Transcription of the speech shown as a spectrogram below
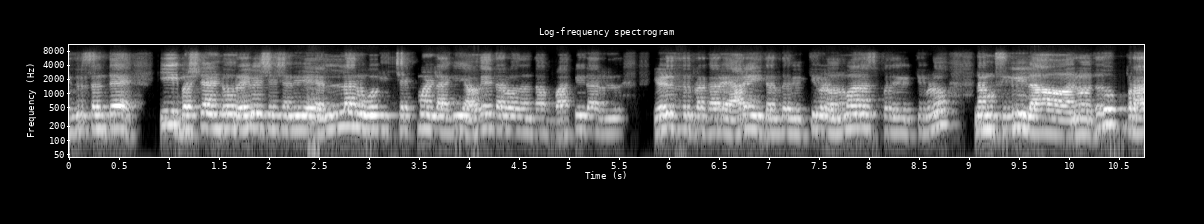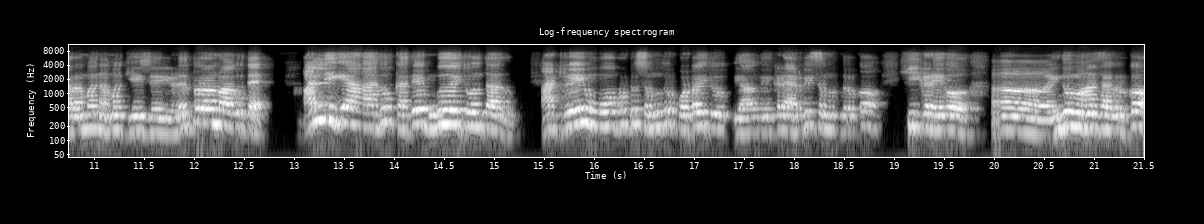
ಇದ್ರ ಸಂತೆ, ಈ ಬಸ್ ಸ್ಟ್ಯಾಂಡ್, ರೈಲ್ವೆ ಸ್ಟೇಷನ್ ಎಲ್ಲಾನು ಹೋಗಿ ಚೆಕ್ ಮಾಡ್ಲಾಗಿ ಯಾವುದೇ ತರವಾದಂತಹ ಬಾತ್ಮೀದಾರರು ಹೇಳಿದ ಪ್ರಕಾರ ಯಾರೇ ಈ ತರದ ವ್ಯಕ್ತಿಗಳು, ಅನುಮಾನಾಸ್ಪದ ವ್ಯಕ್ತಿಗಳು ನಮ್ಗೆ ಸಿಗ್ಲಿಲ್ಲ ಅನ್ನುವಂಥದ್ದು ಪ್ರಾರಂಭ ನಮ್ಮ ಕೇಸ್ ಡೈರಿಗಳಲ್ಲಿ ಪ್ರಾರಂಭ ಆಗುತ್ತೆ. ಅಲ್ಲಿಗೆ ಅದು ಕತೆ ಮುಗಿದೋಯ್ತು ಅಂತ ಅದು. ಆ ಟ್ರೈನ್ ಹೋಗ್ಬಿಟ್ಟು ಸಮುದ್ರ ಕೊಟ್ಟೋಯ್ತು ಯಾವ ಈ ಕಡೆ ಅರಬ್ಬಿ ಸಮುದ್ರಕ್ಕೋ ಈ ಕಡೆಗೋ ಹಿಂದೂ ಮಹಾಸಾಗರಕ್ಕೋ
